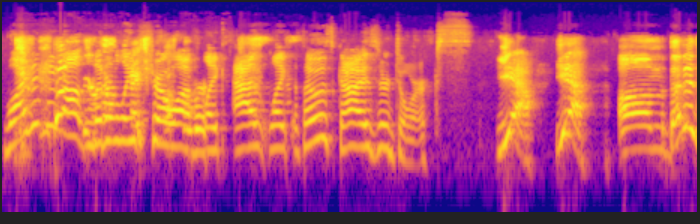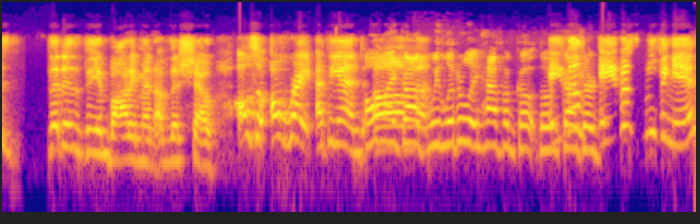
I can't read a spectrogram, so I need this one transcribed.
Why did he not literally show up like as like those guys are dorks? Yeah, yeah. Um, that is that is the embodiment of the show. Also, oh right, at the end. Oh my um, god, we literally have a go. Those Ava, guys are. Ava's moving in,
